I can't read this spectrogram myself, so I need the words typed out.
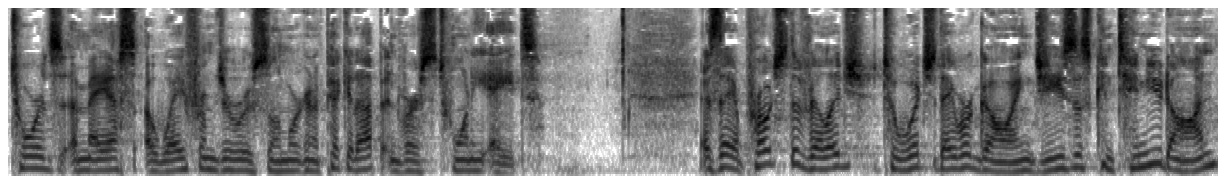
towards Emmaus away from Jerusalem. We're going to pick it up in verse 28. As they approached the village to which they were going, Jesus continued on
